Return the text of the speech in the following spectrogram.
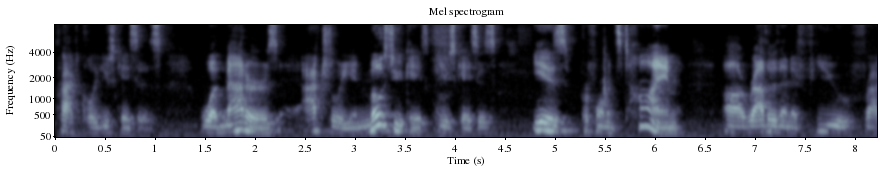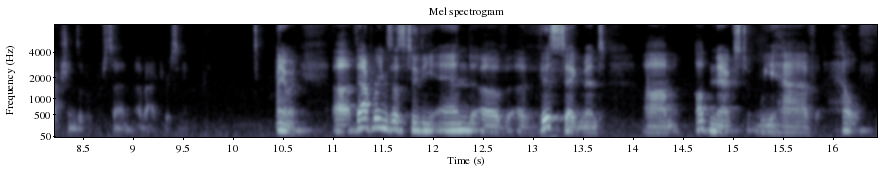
practical use cases. What matters, actually, in most use cases, is performance time uh, rather than a few fractions of a percent of accuracy. Anyway, uh, that brings us to the end of, of this segment. Um, up next, we have health.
